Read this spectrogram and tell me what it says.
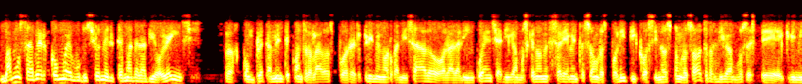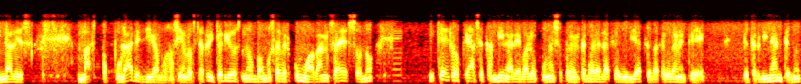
Vamos a ver cómo evoluciona el tema de la violencia los completamente controlados por el crimen organizado o la delincuencia, digamos que no necesariamente son los políticos, sino son los otros, digamos, este criminales más populares, digamos, así en los territorios, ¿no? Vamos a ver cómo avanza eso, ¿no? Y qué es lo que hace también Arevalo con eso, con el tema de la seguridad será seguramente determinante, ¿no?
